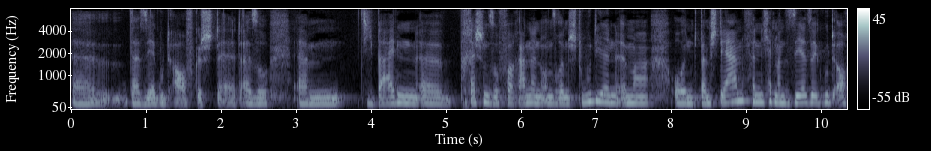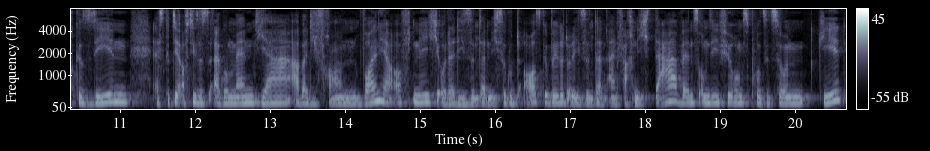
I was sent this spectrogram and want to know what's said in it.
da sehr gut aufgestellt. Also ähm, die beiden äh, preschen so voran in unseren Studien immer. Und beim Stern, finde ich, hat man sehr, sehr gut auch gesehen, es gibt ja oft dieses Argument, ja, aber die Frauen wollen ja oft nicht oder die sind dann nicht so gut ausgebildet oder die sind dann einfach nicht da, wenn es um die Führungsposition geht.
